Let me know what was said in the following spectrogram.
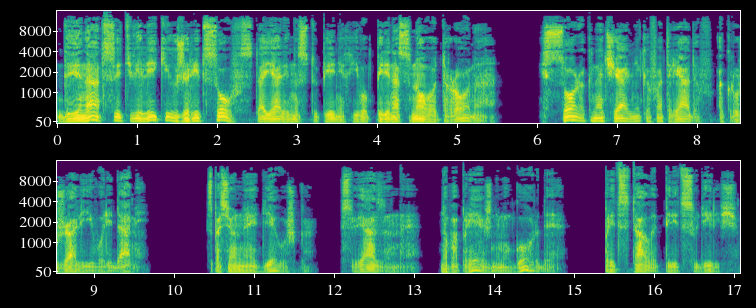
Двенадцать великих жрецов стояли на ступенях его переносного трона, и сорок начальников отрядов окружали его рядами. Спасенная девушка, связанная, но по-прежнему гордая, предстала перед судилищем.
